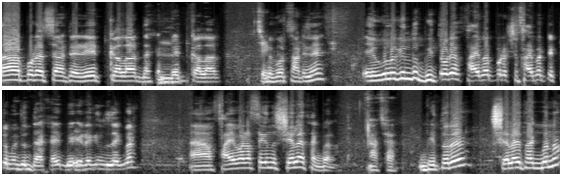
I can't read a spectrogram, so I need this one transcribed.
তারপর আছে একটা রেড কালার দেখেন রেড কালার ঠিক বেফোর থার্টিনের এগুলো কিন্তু ভিতরে ফাইবার পরে ফাইবার টেকটোমেটর দেখায় এটা কিন্তু দেখবেন ফাইবার আছে কিন্তু সেলাই থাকবে না। আচ্ছা। ভিতরে সেলাই থাকবে না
